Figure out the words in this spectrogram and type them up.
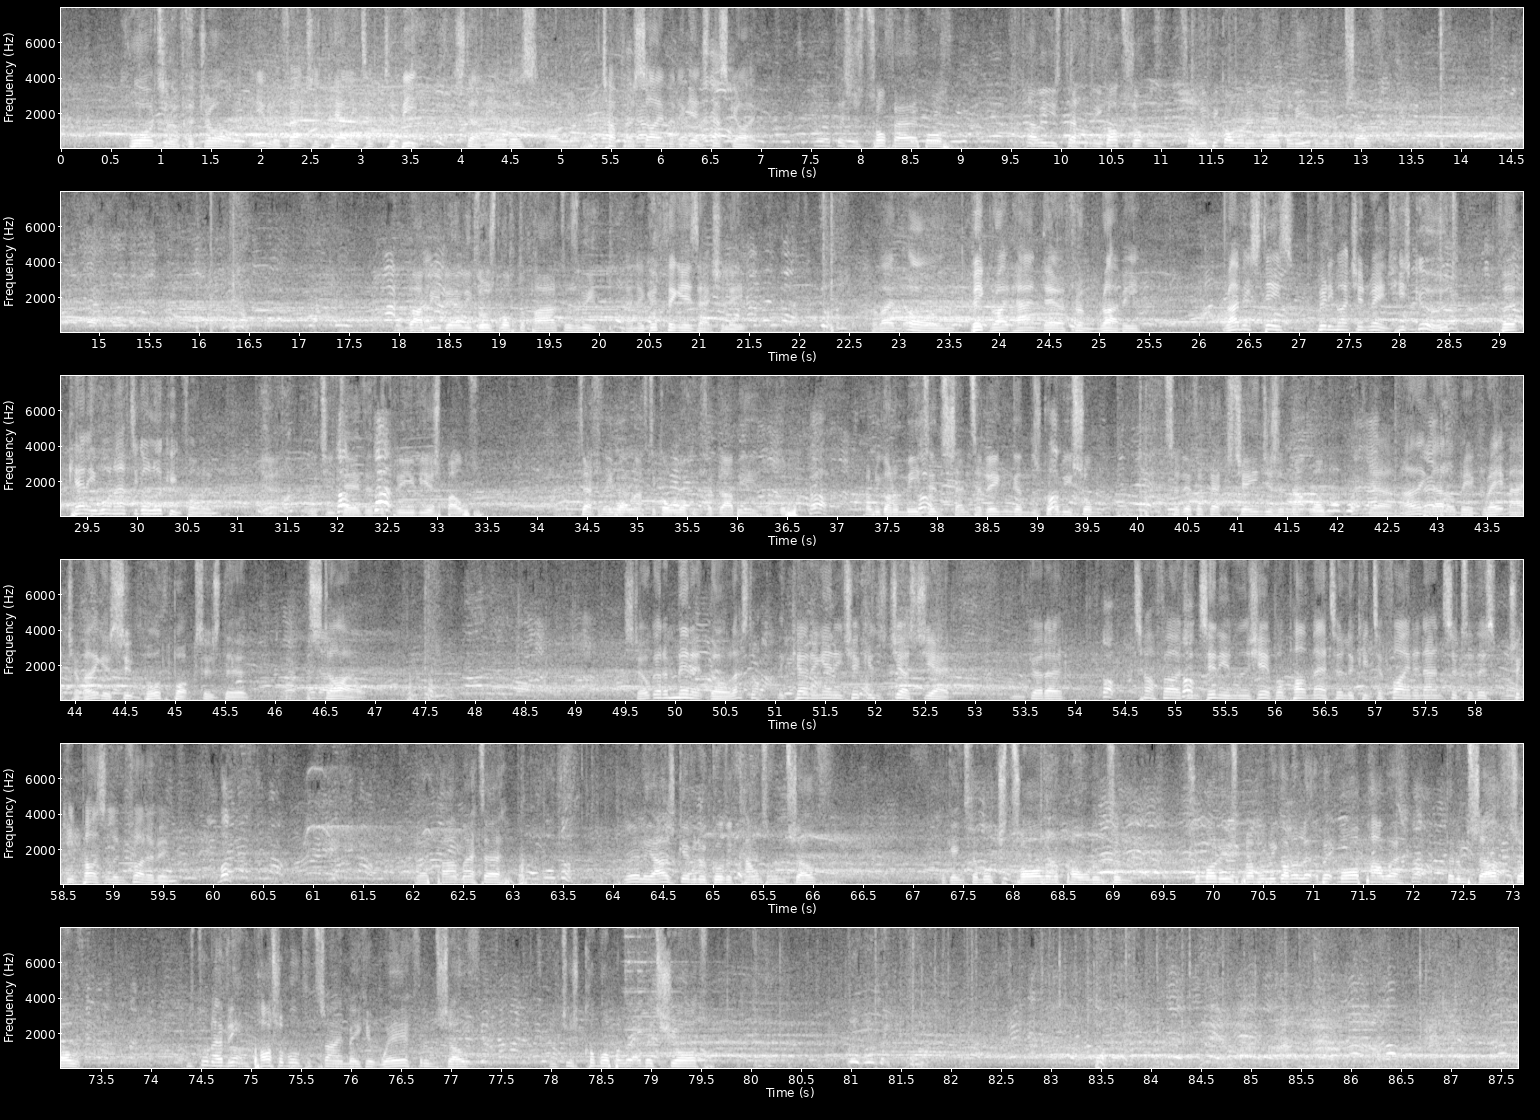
quarter of the draw. You would have fancied Kelly to, to beat Stanionis. oh yeah. Tougher assignment against this guy. Yeah, This is tough, uh, but Kelly's definitely got something, so he'll be going in there believing in himself. But Rabii really does look the part, doesn't he? And the good thing is actually, oh, big right hand there from Rabii. Rabii stays pretty much in range. He's good, but Kelly won't have to go looking for him. Yeah, which he did in the previous bout. Definitely won't have to go looking for and Probably going to meet in centre ring, and there's going to be some terrific exchanges in that one. Yeah, I think that'll be a great matchup. I think it'll suit both boxers, the, the style. Still got a minute though. Let's not be counting any chickens just yet. You've got a tough Argentinian in the shape of Palmetta looking to find an answer to this tricky puzzle in front of him. Yeah, Palmetta really has given a good account of himself against a much taller opponent and someone who's probably got a little bit more power than himself. So he's done everything possible to try and make it work for himself. He's just come up a little bit short.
